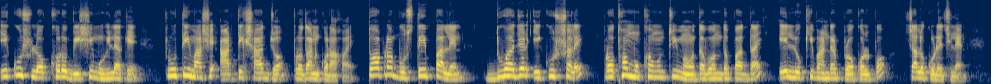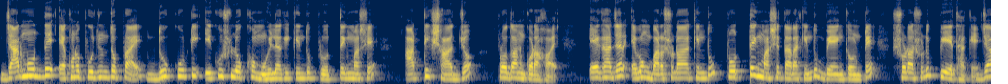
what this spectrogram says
একুশ লক্ষরও বেশি মহিলাকে প্রতি মাসে আর্থিক সাহায্য প্রদান করা হয়। তো আপনারা বুঝতেই পারলেন দু হাজার একুশ সালে প্রথম মুখ্যমন্ত্রী মমতা বন্দ্যোপাধ্যায় এই লক্ষ্মী ভাণ্ডার প্রকল্প চালু করেছিলেন। যার মধ্যে এখনও পর্যন্ত প্রায় দু কোটি একুশ লক্ষ মহিলাকে কিন্তু প্রত্যেক মাসে আর্থিক সাহায্য প্রদান করা হয়। এক হাজার এবং বারোশো টাকা কিন্তু প্রত্যেক মাসে তারা কিন্তু ব্যাঙ্ক অ্যাকাউন্টে সরাসরি পেয়ে থাকে। যা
